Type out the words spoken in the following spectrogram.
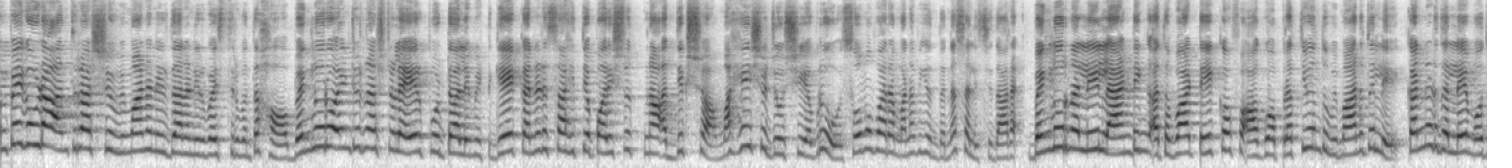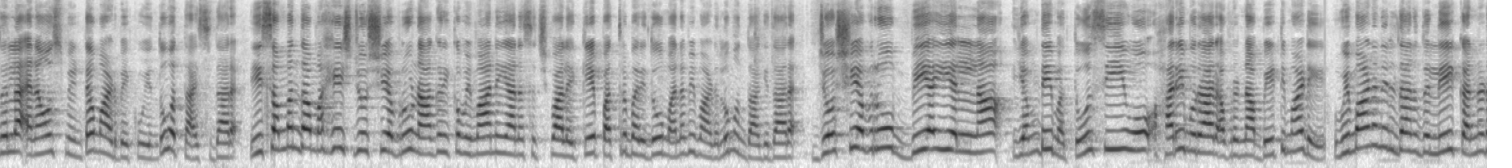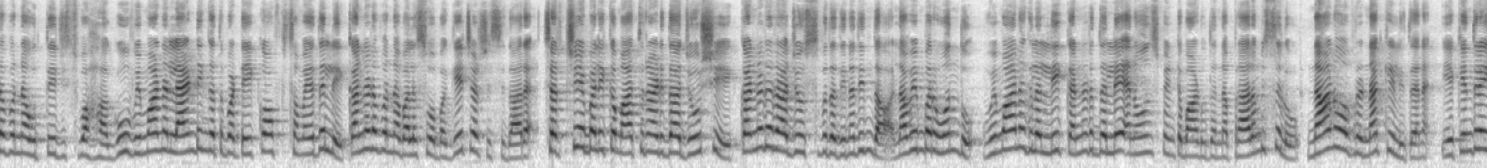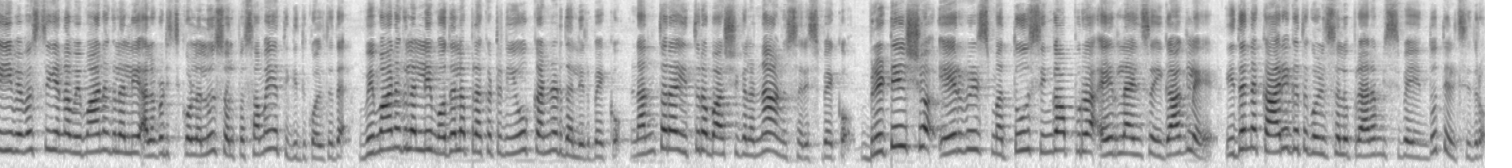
ಕೆಂಪೇಗೌಡ ಅಂತಾರಾಷ್ಟ್ರೀಯ ವಿಮಾನ ನಿಲ್ದಾಣ ನಿರ್ವಹಿಸುತ್ತಿರುವಂತಹ ಬೆಂಗಳೂರು ಇಂಟರ್ನ್ಯಾಷನಲ್ ಏರ್ಪೋರ್ಟ್ ಲಿಮಿಟ್ಗೆ ಕನ್ನಡ ಸಾಹಿತ್ಯ ಪರಿಷತ್ನ ಅಧ್ಯಕ್ಷ ಮಹೇಶ್ ಜೋಶಿ ಅವರು ಸೋಮವಾರ ಮನವಿಯೊಂದನ್ನು ಸಲ್ಲಿಸಿದ್ದಾರೆ. ಬೆಂಗಳೂರಿನಲ್ಲಿ ಲ್ಯಾಂಡಿಂಗ್ ಅಥವಾ ಟೇಕ್ ಆಫ್ ಆಗುವ ಪ್ರತಿಯೊಂದು ವಿಮಾನದಲ್ಲಿ ಕನ್ನಡದಲ್ಲೇ ಮೊದಲ ಅನೌನ್ಸ್ಮೆಂಟ್ ಮಾಡಬೇಕು ಎಂದು ಒತ್ತಾಯಿಸಿದ್ದಾರೆ. ಈ ಸಂಬಂಧ ಮಹೇಶ್ ಜೋಶಿ ಅವರು ನಾಗರಿಕ ವಿಮಾನಯಾನ ಸಚಿವಾಲಯಕ್ಕೆ ಪತ್ರ ಬರೆದು ಮನವಿ ಮಾಡಲು ಮುಂದಾಗಿದ್ದಾರೆ. ಜೋಶಿ ಅವರು ಬಿಐಎಲ್ನ ಎಂಡಿ ಮತ್ತು ಸಿಇಒ ಹರಿಮುರಾರ್ ಅವರನ್ನ ಭೇಟಿ ಮಾಡಿ ವಿಮಾನ ನಿಲ್ದಾಣದಲ್ಲಿ ಕನ್ನಡವನ್ನ ಉತ್ತೇಜಿಸುವ ಹಾಗೂ ವಿಮಾನ ಲ್ಯಾಂಡಿಂಗ್ ಅಥವಾ ಟೇಕ್ ಆಫ್ ಸಮಯದಲ್ಲಿ ಕನ್ನಡವನ್ನು ಬಳಸುವ ಬಗ್ಗೆ ಚರ್ಚಿಸಿದ್ದಾರೆ. ಚರ್ಚೆ ಬಳಿಕ ಮಾತನಾಡಿದ ಜೋಶಿ, ಕನ್ನಡ ರಾಜ್ಯೋತ್ಸವದ ದಿನದಿಂದ ನವೆಂಬರ್ ಒಂದು ವಿಮಾನಗಳಲ್ಲಿ ಕನ್ನಡದಲ್ಲೇ ಅನೌನ್ಸ್ಮೆಂಟ್ ಮಾಡುವುದನ್ನ ಪ್ರಾರಂಭಿಸಲು ನಾನು ಅವರನ್ನ ಕೇಳಿದ್ದೇನೆ. ಏಕೆಂದರೆ ಈ ವ್ಯವಸ್ಥೆಯನ್ನ ವಿಮಾನಗಳಲ್ಲಿ ಅಳವಡಿಸಿಕೊಳ್ಳಲು ಸ್ವಲ್ಪ ಸಮಯ ತೆಗೆದುಕೊಳ್ತದೆ. ವಿಮಾನಗಳಲ್ಲಿ ಮೊದಲ ಪ್ರಕಟಣೆಯು ಕನ್ನಡದಲ್ಲಿರಬೇಕು. ನಂತರ ಇತರ ಭಾಷೆಗಳನ್ನ ಅನುಸರಿಸಬೇಕು. ಬ್ರಿಟಿಷ್ ಏರ್ವೇಸ್ ಮತ್ತು ಸಿಂಗಾಪುರ ಏರ್ಲೈನ್ಸ್ ಈಗಾಗಲೇ ಇದನ್ನ ಕಾರ್ಯಗತಗೊಳಿಸಲು ಪ್ರಾರಂಭಿಸಿವೆ ಎಂದು ತಿಳಿಸಿದರು.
